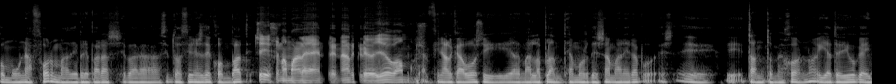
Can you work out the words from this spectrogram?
como una forma de prepararse para situaciones de combate. Sí, es una manera de entrenar, creo yo, vamos. al fin y al cabo, si además la planteamos de esa manera, pues eh, eh, tanto mejor, ¿no? Y ya te digo que hay,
